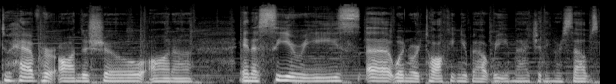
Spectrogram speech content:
to have her on the show on a in a series uh, when we're talking about reimagining ourselves.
